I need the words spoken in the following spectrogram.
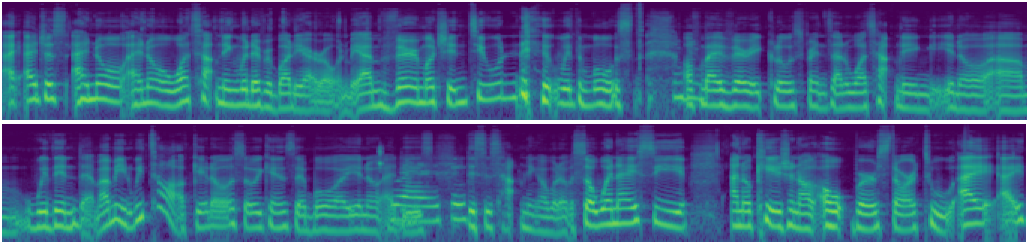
i, I just i know i know what's happening with everybody around me i'm very much in tune with most mm-hmm. of my very close friends and what's happening you know um, within them i mean we talk you know so we can say boy you know at right. least this is happening or whatever so when i see an occasional outburst or two. I, I,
